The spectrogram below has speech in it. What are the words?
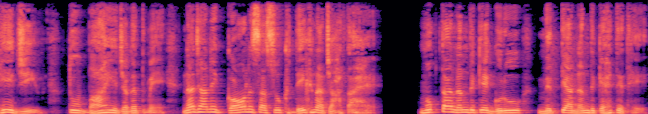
हे जीव, तू बाह्य जगत में न जाने कौन सा सुख देखना चाहता है। मुक्तानंद के गुरु नित्यानंद कहते थे,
